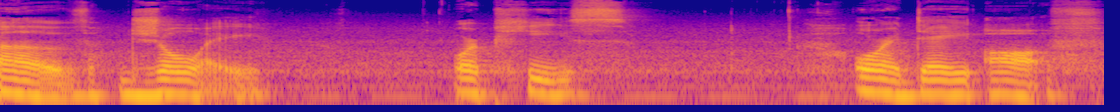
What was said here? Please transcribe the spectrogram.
of joy or peace or a day off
